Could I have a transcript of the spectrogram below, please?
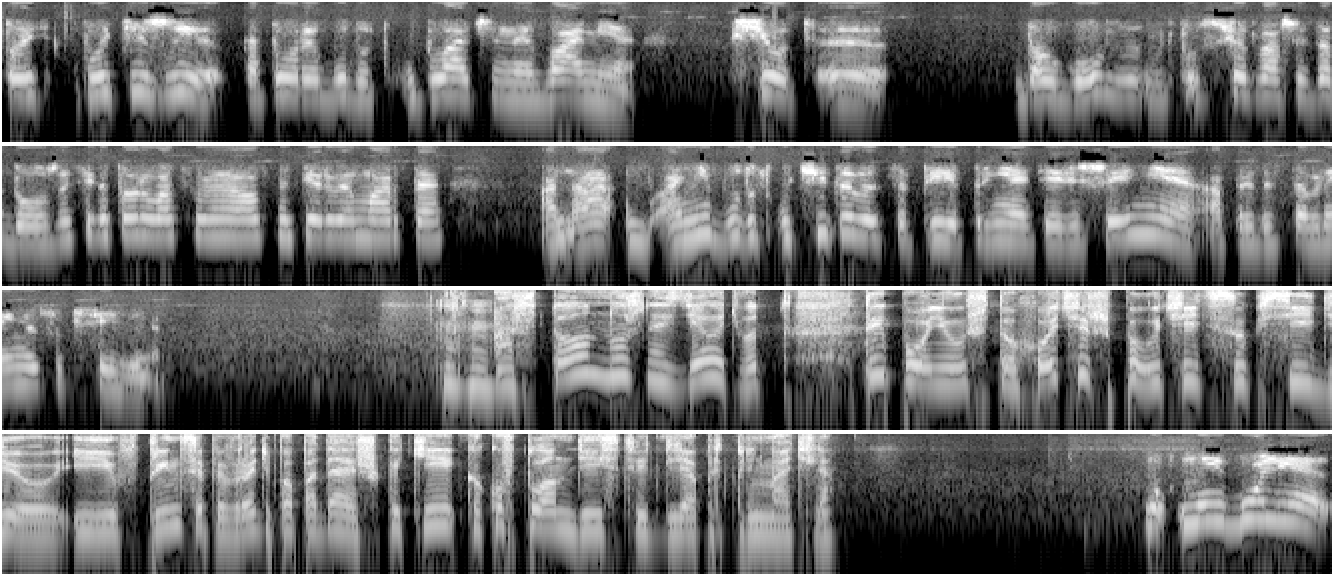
То есть платежи, которые будут уплачены вами в счет э, долгов, в счет вашей задолженности, которая у вас формировалась на 1 марта, она, они будут учитываться при принятии решения о предоставлении субсидии. А что нужно сделать? Вот ты понял, что хочешь получить субсидию и, в принципе, вроде попадаешь. Какие, каков план действий для предпринимателя? Ну, наиболее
